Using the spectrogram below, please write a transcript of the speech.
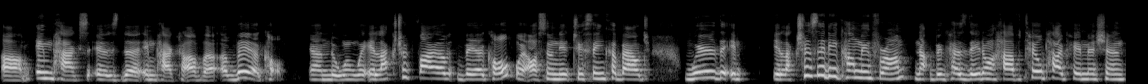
um, impacts is the impact of a, a vehicle. And when we electrify a vehicle, we also need to think about where the electricity coming from, not because they don't have tailpipe emission,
